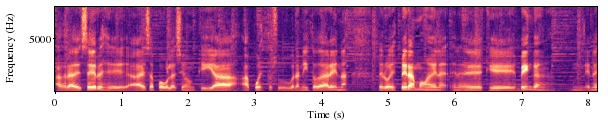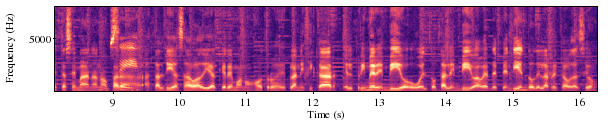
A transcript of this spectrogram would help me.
agradecer eh, a esa población que ya ha puesto su granito de arena, pero esperamos eh, que vengan en esta semana, ¿no? Para hasta el día sábado ya queremos nosotros eh, planificar el primer envío o el total envío, a ver, dependiendo de la recaudación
